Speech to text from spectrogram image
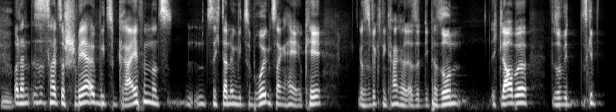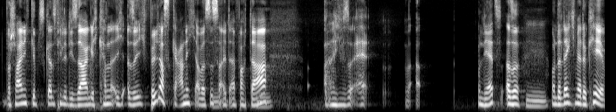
Hm. Und dann ist es halt so schwer, irgendwie zu greifen und, und sich dann irgendwie zu beruhigen und zu sagen, hey, okay, das ist wirklich eine Krankheit. Also die Person, ich glaube, so wie es gibt, wahrscheinlich gibt es ganz viele, die sagen, ich kann, ich, also ich will das gar nicht, aber es ist Hm. halt einfach da. Hm. Und dann denke ich mir so, äh, und jetzt? Also, Hm. und dann denke ich mir, halt, okay,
